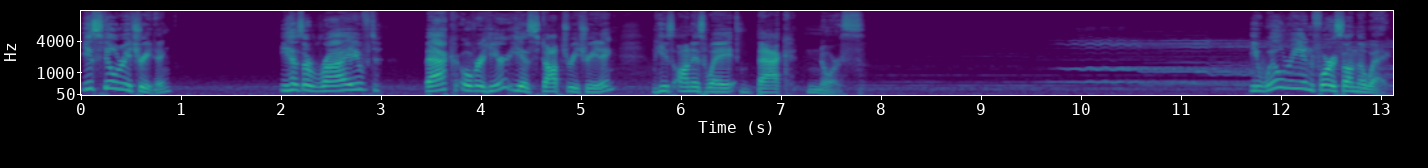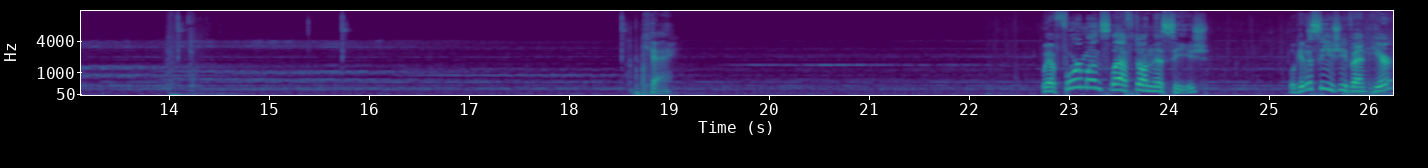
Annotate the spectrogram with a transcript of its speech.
he's still retreating. He has arrived back over here. He has stopped retreating, and he's on his way back north. He will reinforce on the way. Okay. We have four months left on this siege. We'll get a siege event here.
